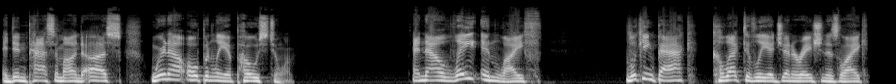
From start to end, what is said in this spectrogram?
and didn't pass them on to us, we're now openly opposed to them. And now, late in life, looking back collectively, a generation is like,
